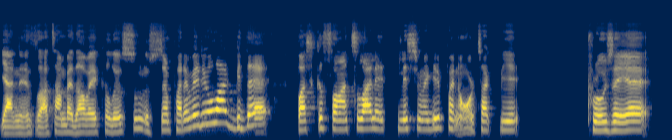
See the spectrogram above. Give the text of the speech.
Yani zaten bedavaya kalıyorsun. Üstüne para veriyorlar. Bir de başka sanatçılarla etkileşime girip hani ortak bir projeye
